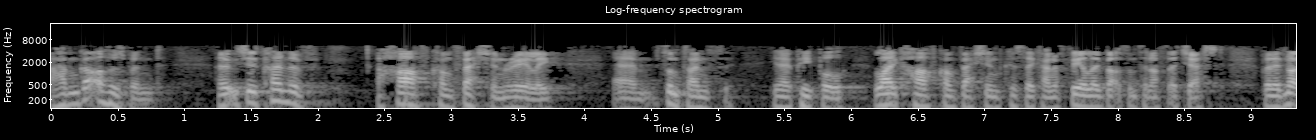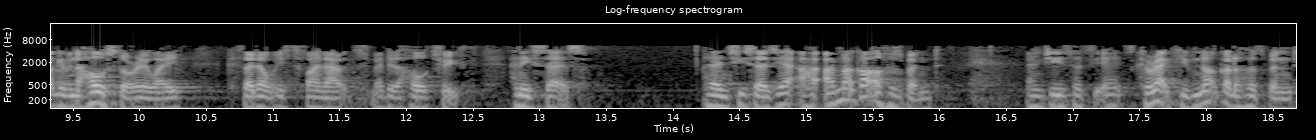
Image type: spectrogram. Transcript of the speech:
"I haven't got a husband," and which is kind of a half confession, really. Um, sometimes, you know, people like half confession because they kind of feel they've got something off their chest, but they've not given the whole story away because they don't want you to find out maybe the whole truth. And he says, and she says, "Yeah, I, I've not got a husband." And Jesus says, yeah, "It's correct. You've not got a husband.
